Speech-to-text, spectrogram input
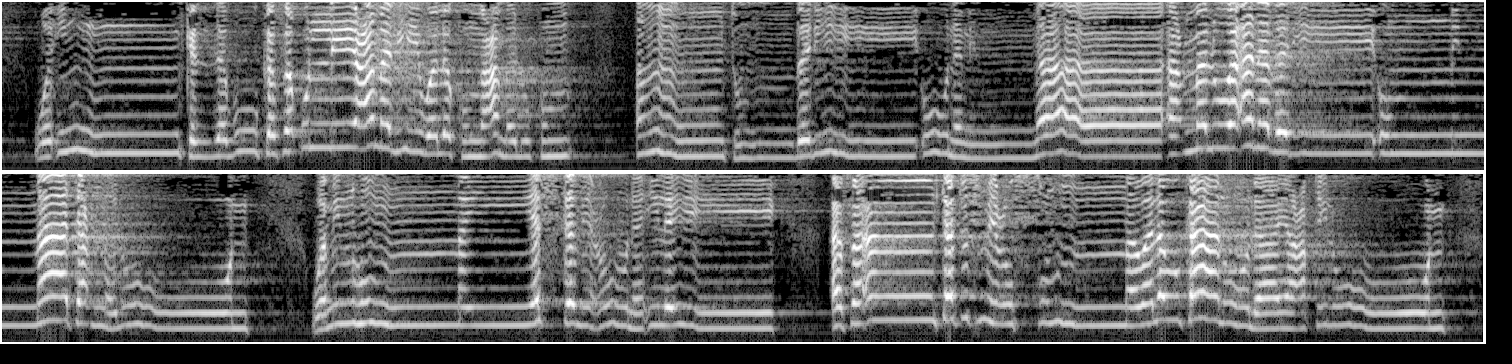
وإن كذبوك فقل لي عملي ولكم عملكم. أنتم بريئون مما أعمل وأنا بريء ما تعملون. ومنهم من يستمعون إليك. أفأنت تسمع الصم ولو كانوا لا يعقلون.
